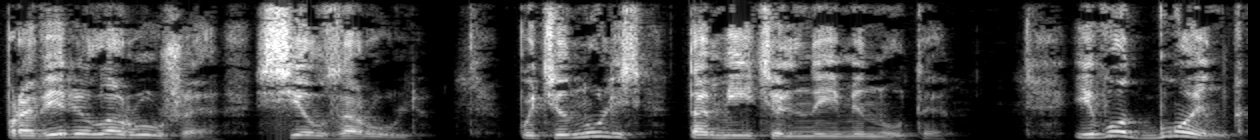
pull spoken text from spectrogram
Проверил оружие, сел за руль. Потянулись томительные минуты. И вот Боинг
